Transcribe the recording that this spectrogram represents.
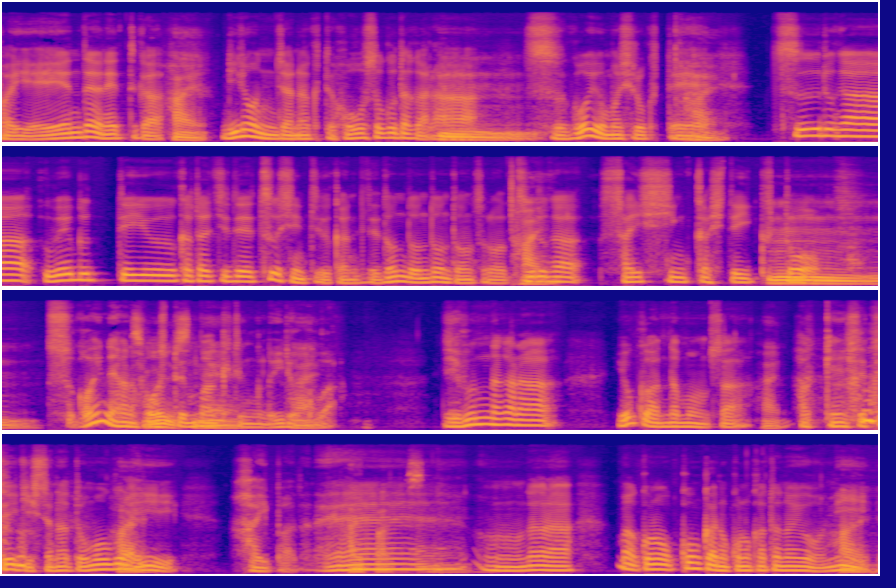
ぱり永遠だよねっていうか、はい。理論じゃなくて法則だからうん。すごい面白くて、はい。ツールがウェブっていう形で通信っていう感じでどんどんどんどんそのツールが最新化していくと、うん。すごいねあのフォーステップマーケティングの威力は。自分ながらよくあんなもんさ、はい。発見して定義したなと思うぐらいハイパーだね。ハイパーですね。うん、だから、まあ、この今回のこの方のように、はい。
